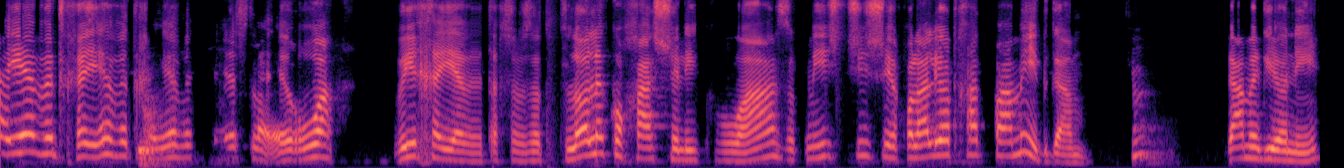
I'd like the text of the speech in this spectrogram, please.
חייבת, חייבת, חייבת, יש לה אירוע, והיא חייבת. עכשיו, זאת לא לקוחה שלי קבועה, זאת מישהי שיכולה להיות חד פעמית גם. כן. גם הגיוני.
